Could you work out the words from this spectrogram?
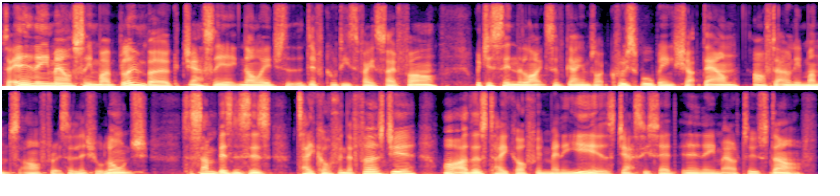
So in an email seen by Bloomberg, Jassy acknowledged that the difficulties faced so far, which has seen the likes of games like Crucible being shut down after only months after its initial launch, so some businesses take off in the first year, while others take off in many years, Jassy said in an email to staff.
